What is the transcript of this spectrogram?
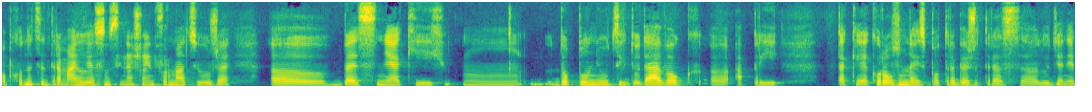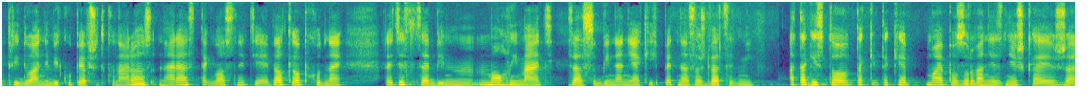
obchodné centra majú. Ja som si našla informáciu, že e, bez nejakých mm, doplňujúcich dodávok e, a pri takej ako rozumnej spotrebe, že teraz e, ľudia neprídu a nevykúpia všetko naraz, naraz, tak vlastne tie veľké obchodné reťazce by mohli mať zásoby na nejakých 15 až 20 dní. A takisto taký, také moje pozorovanie z dneška je, že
